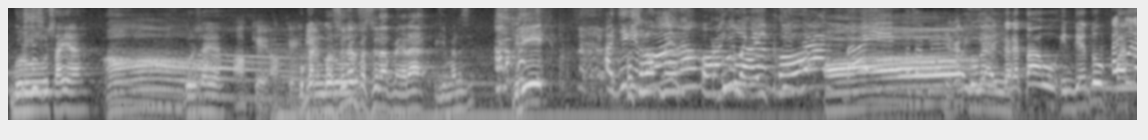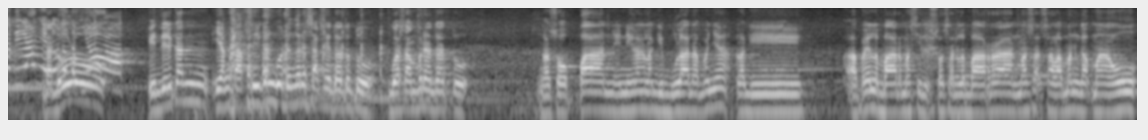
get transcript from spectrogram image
Guru saya. Oh. Guru saya. Oke, oke. Bukan Dia- guru. Maksudnya pesulap merah gimana sih? Jadi, Haji Pesulap merah orangnya baik kok. Jidan, Baik. pesulap ya kan gue iya, kagak tahu. Intinya tuh Eh, pas. gua udah bilang ya, dulu. Intinya kan yang saksi kan gue dengerin saksi satu tuh. Gue samperin satu. Nggak sopan. Ini kan lagi bulan apanya? Lagi apa ya lebaran masih suasana lebaran masa salaman nggak mau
